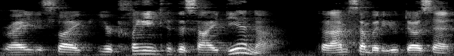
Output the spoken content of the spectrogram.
right? It's like you're clinging to this idea now that I'm somebody who doesn't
